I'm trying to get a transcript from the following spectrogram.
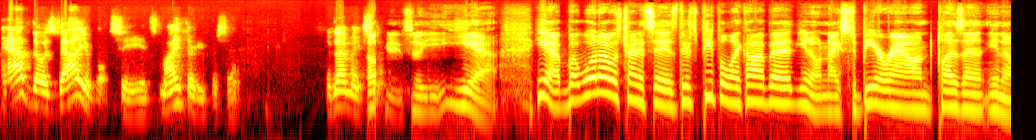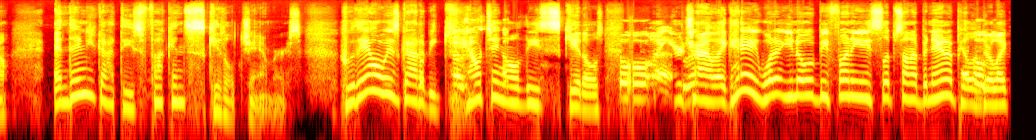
But I have though is valuable. See, it's my 30%. If that makes sense. Okay, so yeah, yeah, but what I was trying to say is, there's people like Abed, you know, nice to be around, pleasant, you know, and then you got these fucking skittle jammers, who they always got to be counting all these skittles. So, Like uh, you're trying, like, hey, what? You know, would be funny. He slips on a banana peel, and they're like,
